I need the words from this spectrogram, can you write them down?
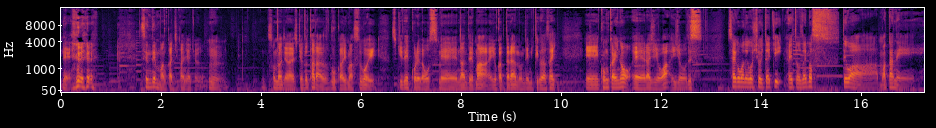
ね 宣伝マンかって感じだけど、うん。そんなんじゃないですけど、ただ僕は今すごい好きでこれがおすすめなんで、まあよかったら飲んでみてください。えー今回の、えーラジオは以上です。最後までご視聴いただきありがとうございます。では、またね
